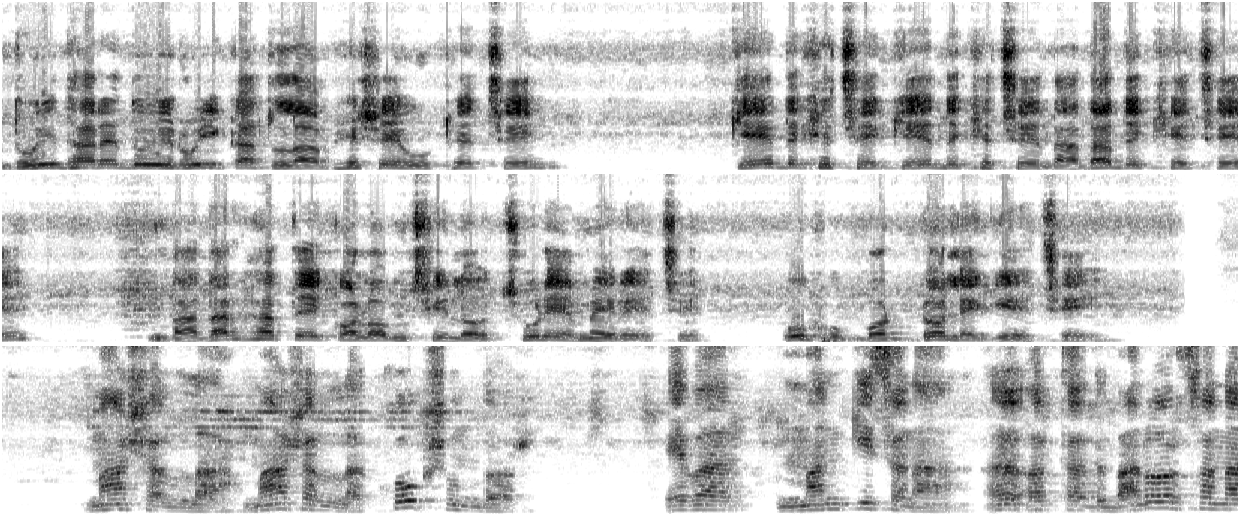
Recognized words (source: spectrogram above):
দুই ধারে দুই রুই কাতলা ভেসে উঠেছে। কে দেখেছে কে দেখেছে, দাদা দেখেছে। দাদার হাতে কলম ছিল, ছুঁড়ে মেরেছে। উহু, বড্ড লেগেছে। মাশাল্লাহ মাশাল্লাহ, খুব সুন্দর। এবার মানকি ছানা অর্থাৎ বানর ছানা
